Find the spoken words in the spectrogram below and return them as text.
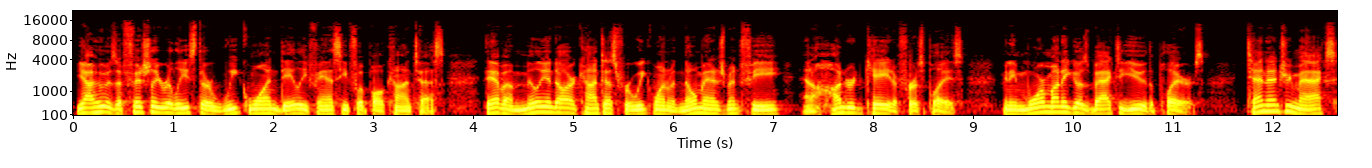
Yahoo has officially released their Week One daily fantasy football contest. They have a million dollar contest for week one with no management fee and 100K to first place, meaning more money goes back to you, the players. 10 entry max.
